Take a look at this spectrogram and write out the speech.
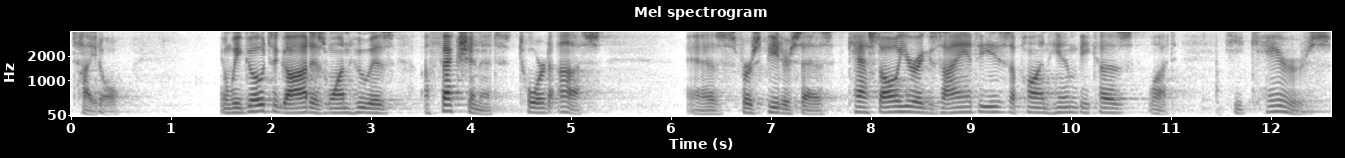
title. And we go to God as one who is affectionate toward us. As 1 Peter says, cast all your anxieties upon him because what? He cares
